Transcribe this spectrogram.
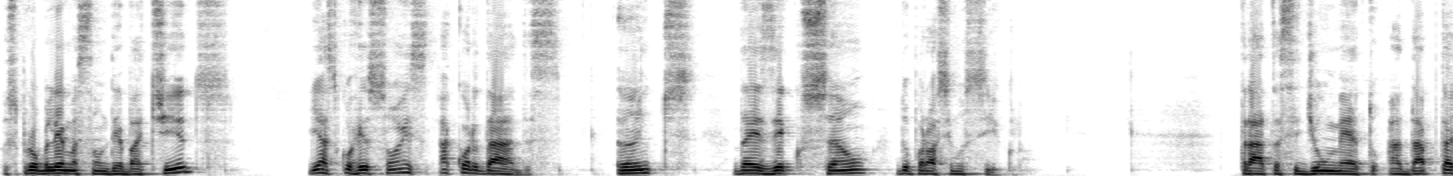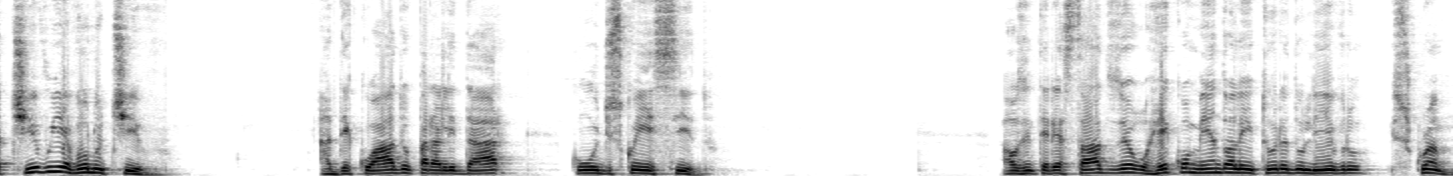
os problemas são debatidos e as correções acordadas antes da execução do próximo ciclo. Trata-se de um método adaptativo e evolutivo adequado para lidar com o desconhecido. Aos interessados, eu recomendo a leitura do livro Scrum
